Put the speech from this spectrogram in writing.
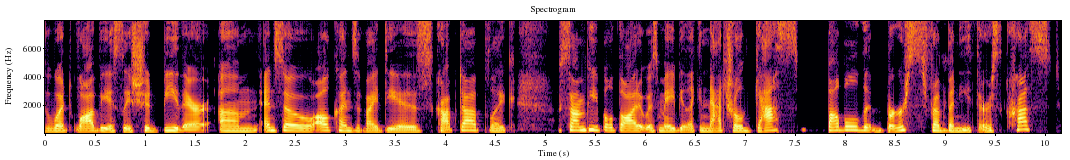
what obviously should be there. Um, and so all kinds of ideas cropped up. Like some people thought it was maybe like a natural gas bubble that bursts from beneath Earth's crust.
